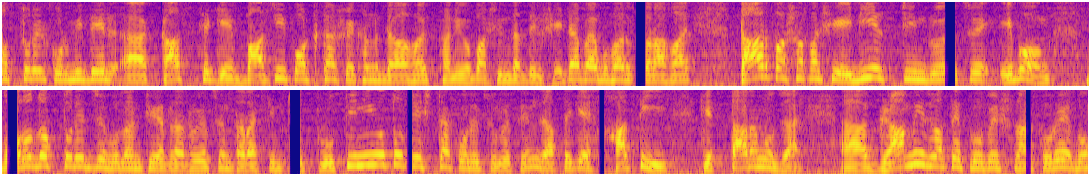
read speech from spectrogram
দপ্তরের কর্মীদের কাছ থেকে বাজি পটকা সেখানে দেওয়া হয়, স্থানীয় বাসিন্দাদের সেটা ব্যবহার করা হয়। তার পাশাপাশি এডিএস টিম রয়েছে এবং বন দপ্তরের যে ভলান্টিয়াররা রয়েছেন তারা কিন্তু প্রতিনিয়ত চেষ্টা করে চলেছেন যাতে করে হাতিকে তাড়ানো যায়। গ্রামে যাতে প্রবেশ না করে এবং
